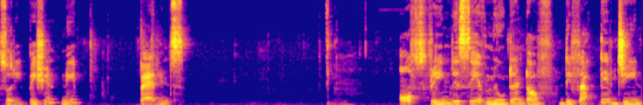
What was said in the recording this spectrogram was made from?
sorry patient नहीं parents offspring receive mutant of defective gene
